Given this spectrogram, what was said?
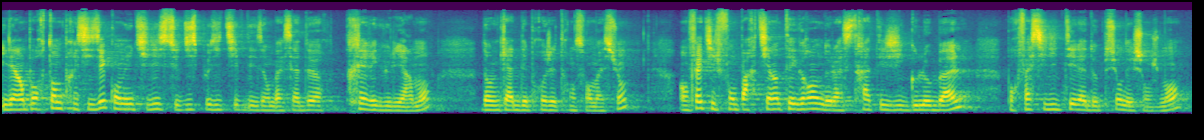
il est important de préciser qu'on utilise ce dispositif des ambassadeurs très régulièrement dans le cadre des projets de transformation. En fait, ils font partie intégrante de la stratégie globale pour faciliter l'adoption des changements,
